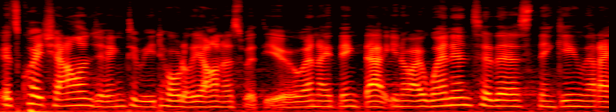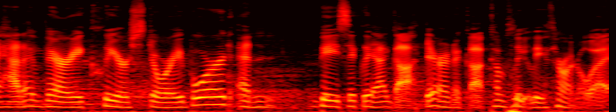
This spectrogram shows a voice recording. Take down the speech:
It's quite challenging, to be totally honest with you. And I think that, you know, I went into this thinking that I had a very clear storyboard, and basically I got there and it got completely thrown away.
